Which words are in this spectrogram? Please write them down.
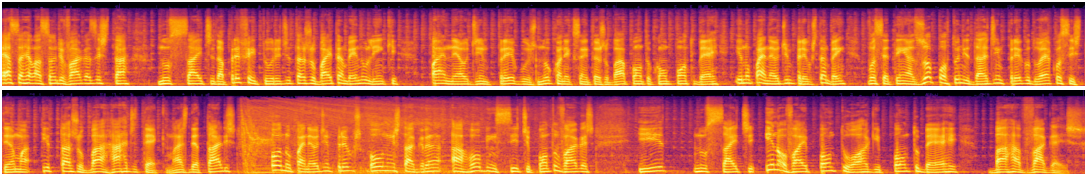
Essa relação de vagas está no site da Prefeitura de Itajubá e também no link painel de empregos no conexãoitajubá.com.br e no painel de empregos também você tem as oportunidades de emprego do ecossistema Itajubá Hardtech. Mais detalhes ou no painel de empregos ou no Instagram arrobincity.vagas e no site inovai.org.br barra vagas.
